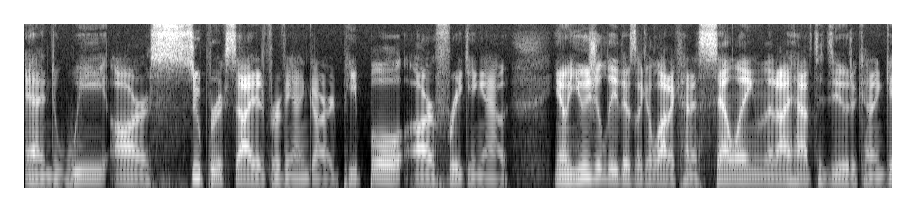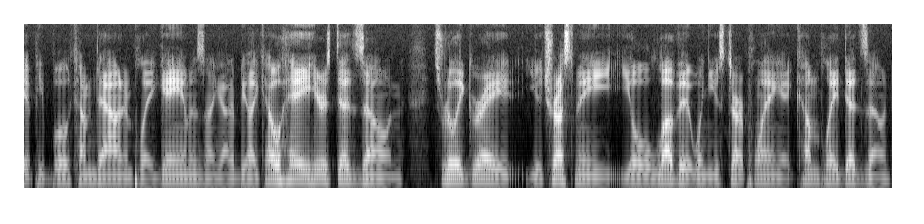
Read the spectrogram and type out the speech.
And we are super excited for Vanguard. People are freaking out. You know, usually there's like a lot of kind of selling that I have to do to kind of get people to come down and play games. I got to be like, oh, hey, here's Dead Zone. It's really great. You trust me, you'll love it when you start playing it. Come play Dead Zone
